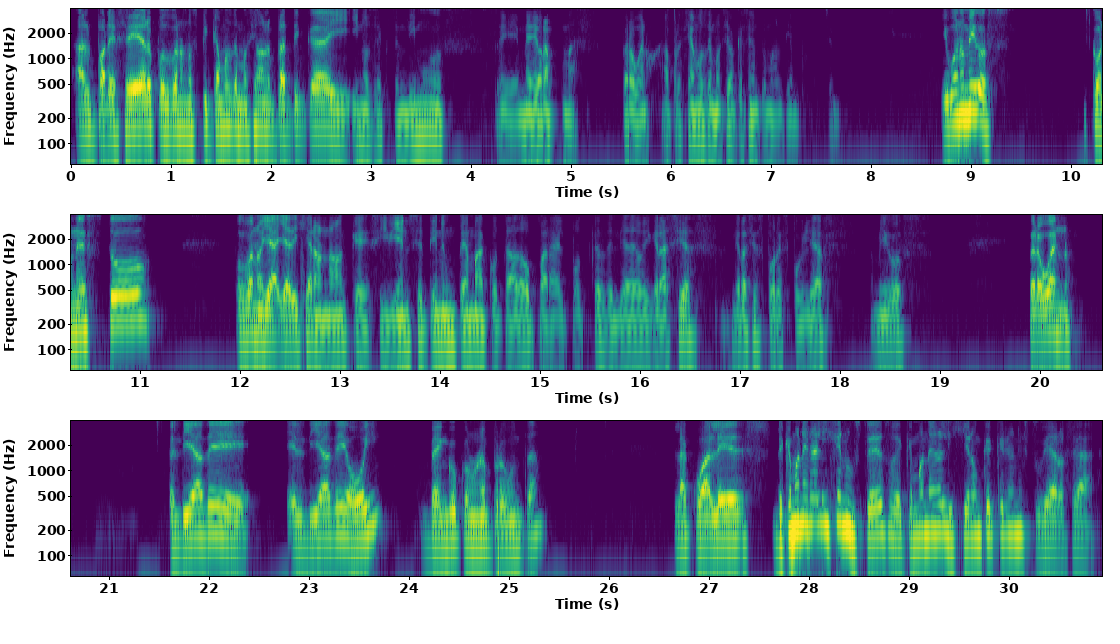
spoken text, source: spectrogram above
Al parecer, pues bueno, nos picamos demasiado en la plática y, y nos extendimos eh, media hora más. Pero bueno, apreciamos demasiado que se hayan tomado el tiempo. ¿sí? Y bueno, amigos, con esto pues bueno, ya, ya dijeron, ¿no? Que si bien se tiene un tema acotado para el podcast del día de hoy, gracias. Gracias por spoilear, amigos. Pero bueno, el día de, el día de hoy vengo con una pregunta, la cual es, ¿de qué manera eligen ustedes o de qué manera eligieron qué querían estudiar? O sea,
